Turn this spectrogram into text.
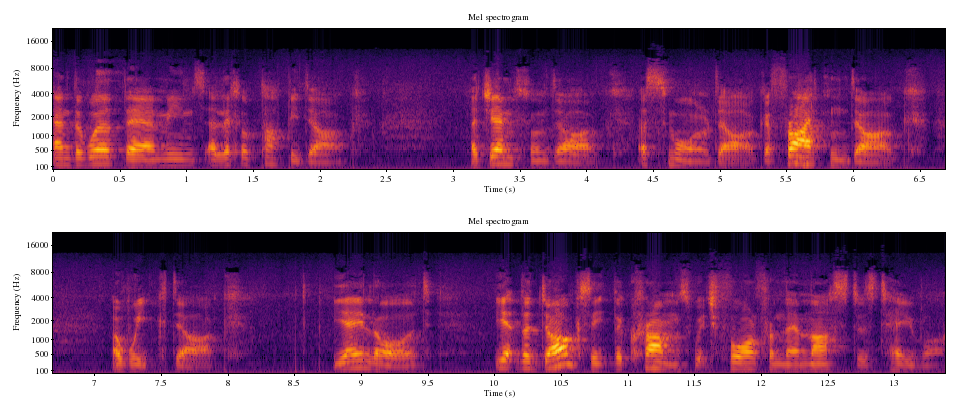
and the word there means a little puppy dog, a gentle dog, a small dog, a frightened dog, a weak dog. Yea, Lord, yet the dogs eat the crumbs which fall from their master's table.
